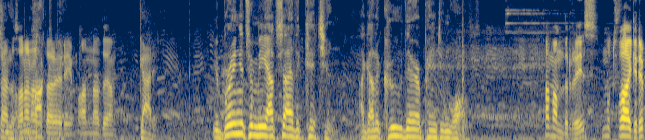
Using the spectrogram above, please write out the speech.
Ben you de a sana anahtar vereyim. Anladım. Got it. You bring it to me outside the kitchen. I got a crew there painting walls. Tamamdır reis. Mutfağa girip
